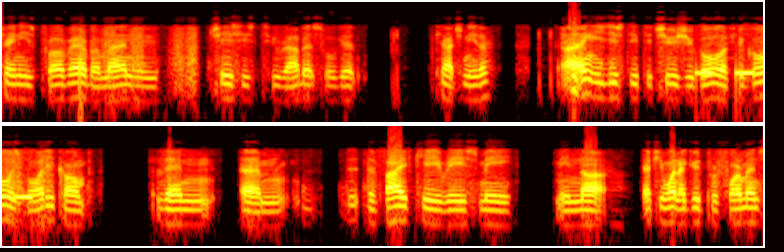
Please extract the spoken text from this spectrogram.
Chinese proverb? A man who chases two rabbits will get catch neither. I think you just need to choose your goal. If your goal is body comp, then um, the, the 5k race may may not. If you want a good performance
